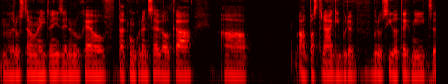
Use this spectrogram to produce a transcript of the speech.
Na druhou stranu není to nic jednoduchého, ta konkurence je velká, a, a Pastrňák bude v budoucích letech mít eh,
